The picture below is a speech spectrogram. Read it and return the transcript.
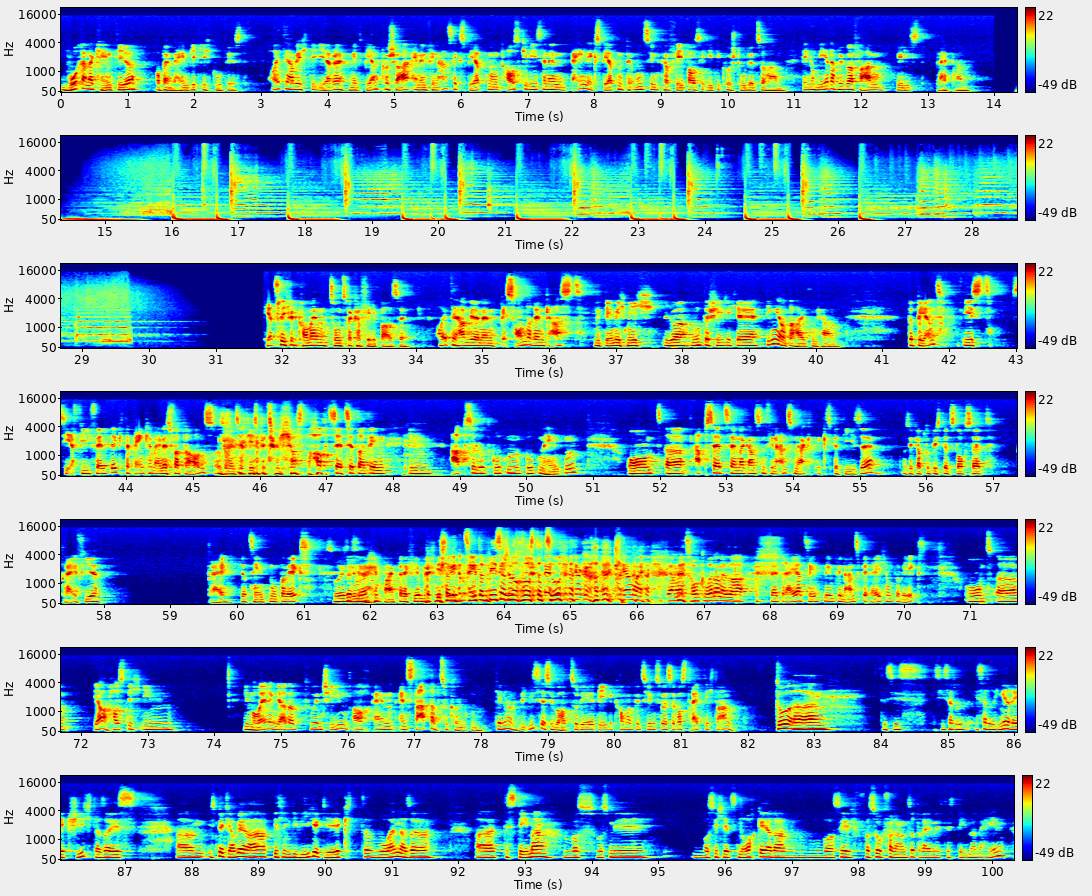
Woran erkennt ihr, ob ein Wein wirklich gut ist? Heute habe ich die Ehre, mit Bernd Koschar, einen Finanzexperten und ausgewiesenen Weinexperten bei uns im Café Pause Ethico Studio zu haben. Wenn du mehr darüber erfahren willst, bleib dran. Herzlich willkommen zu unserer Kaffeepause. Heute haben wir einen besonderen Gast, mit dem ich mich über unterschiedliche Dinge unterhalten kann. Der Bernd ist sehr vielfältig, der Banker meines Vertrauens. Also wenn Sie diesbezüglich was braucht, seid ihr dort in, in absolut guten, guten Händen. Und äh, abseits seiner ganzen Finanzmarktexpertise, also ich glaube, du bist jetzt doch seit drei, vier, drei Jahrzehnten unterwegs, so ist es, ja. Im Bankbereich 4 Und ein bisschen noch was dazu. ja, genau. Gleich mal, gleich mal zurückrudern. Also seit drei Jahrzehnten im Finanzbereich unterwegs. Und ähm, ja, hast dich im, im heurigen Jahr dazu entschieden, auch ein, ein Startup zu gründen. Genau. Wie ist es überhaupt zu der Idee gekommen, beziehungsweise was treibt dich da an? Du, ähm, das ist, das ist eine, ist eine längere Geschichte. Also es ähm, ist mir, glaube ich, auch ein bisschen in die Wiege gelegt worden. Also äh, das Thema, was, was, mich, was ich jetzt nachgehe oder was ich versuche voranzutreiben, ist das Thema Wein.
